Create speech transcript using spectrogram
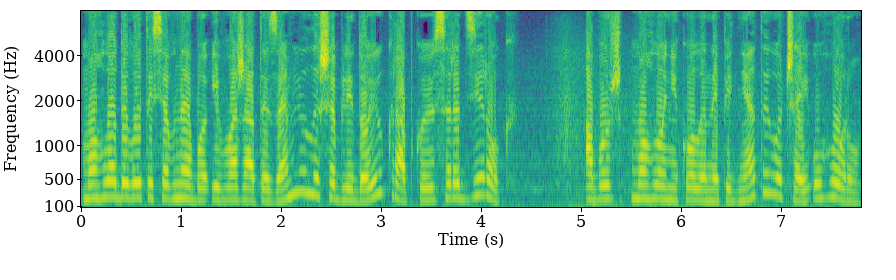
могло дивитися в небо і вважати землю лише блідою крапкою серед зірок. Або ж могло ніколи не підняти очей угору.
